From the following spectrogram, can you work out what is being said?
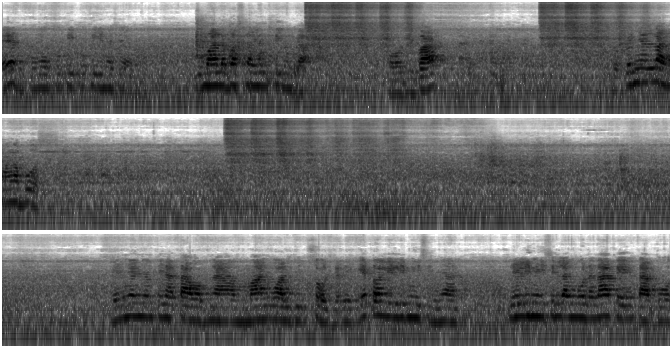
Ayan, pumuputi-puti na siya. Lumalabas na yung tingga. O, di ba? So, ganyan lang mga boss. Ganyan yung tinatawag na manual dip soldering. Ito, lilinisin yan. Lilinisin lang muna natin, tapos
